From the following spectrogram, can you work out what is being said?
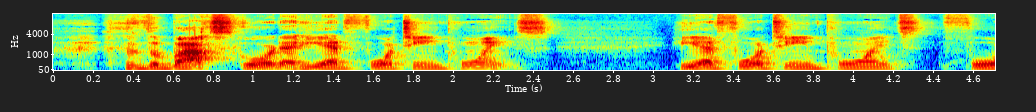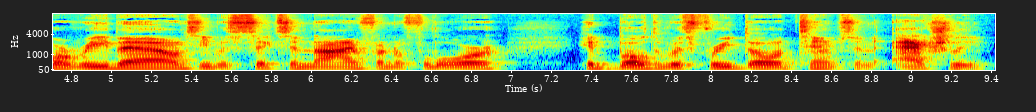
the box score that he had 14 points. He had 14 points, four rebounds. He was six and nine from the floor. Hit both of his free throw attempts, and actually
